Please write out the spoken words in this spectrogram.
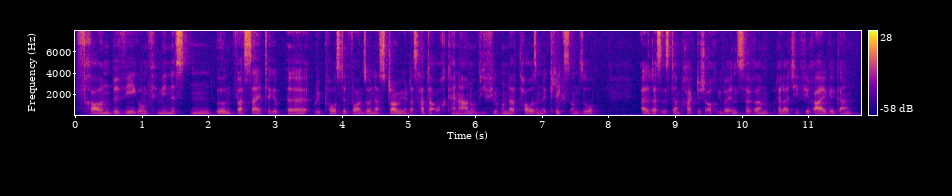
Frauenbewegung, Feministen, irgendwas Seite äh, repostet worden, so in der Story. Und das hatte auch keine Ahnung, wie viel hunderttausende Klicks und so. Also das ist dann praktisch auch über Instagram relativ viral gegangen.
